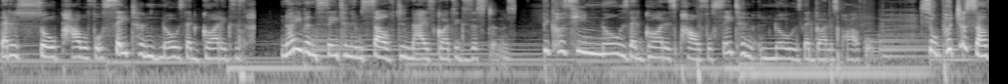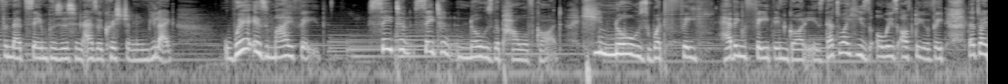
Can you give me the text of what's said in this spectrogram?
that is so powerful satan knows that god exists not even satan himself denies god's existence because he knows that God is powerful. Satan knows that God is powerful. So put yourself in that same position as a Christian and be like, where is my faith? Satan Satan knows the power of God. He knows what faith, having faith in God is. That's why he's always after your faith. That's why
